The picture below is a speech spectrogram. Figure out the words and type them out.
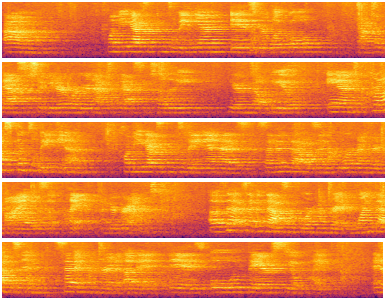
Um, Columbia Gas of Pennsylvania is your local natural gas distributor, we're your natural gas utility here in Bellevue. And across Pennsylvania, Columbia Gas of Pennsylvania has 7,400 miles of pipe underground. Of that 7,400, 1,700 of it is old bare steel pipe. And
